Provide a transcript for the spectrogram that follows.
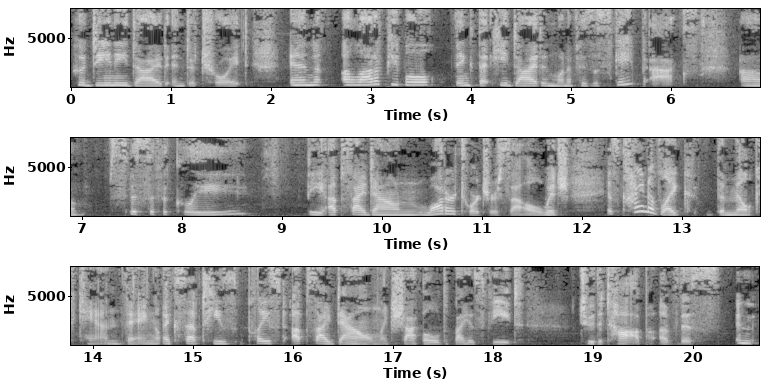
Houdini died in Detroit. And a lot of people think that he died in one of his escape acts. Um, specifically, the upside down water torture cell, which is kind of like the milk can thing, except he's placed upside down, like shackled by his feet to the top of this and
